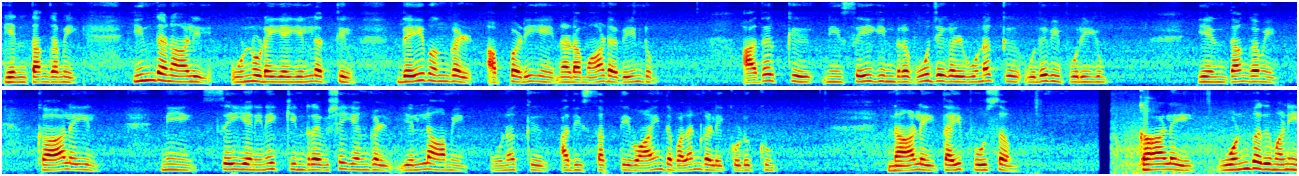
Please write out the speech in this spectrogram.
என் தங்கமே இந்த நாளில் உன்னுடைய இல்லத்தில் தெய்வங்கள் அப்படியே நடமாட வேண்டும். அதற்கு நீ செய்கின்ற பூஜைகள் உனக்கு உதவி புரியும். என் தங்கமே காலையில் நீ செய்ய நினைக்கின்ற விஷயங்கள் எல்லாமே உனக்கு அதிசக்தி வாய்ந்த பலன்களை கொடுக்கும். நாளை தைப்பூசம். காலை ஒன்பது மணி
